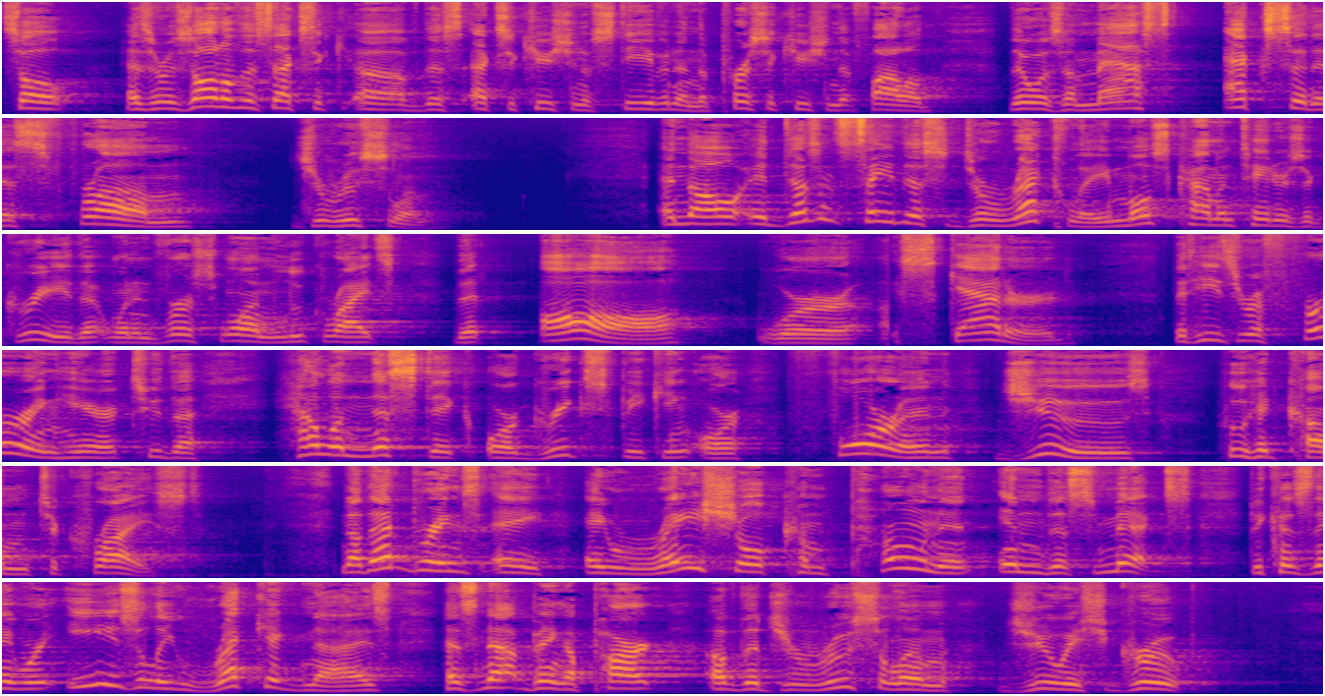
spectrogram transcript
So, as a result of this, exec- uh, of this execution of Stephen and the persecution that followed, there was a mass exodus from Jerusalem. And though it doesn't say this directly, most commentators agree that when in verse 1 Luke writes that all were scattered, that he's referring here to the Hellenistic or Greek speaking or foreign Jews who had come to Christ. Now, that brings a, a racial component in this mix because they were easily recognized as not being a part of the Jerusalem Jewish group.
